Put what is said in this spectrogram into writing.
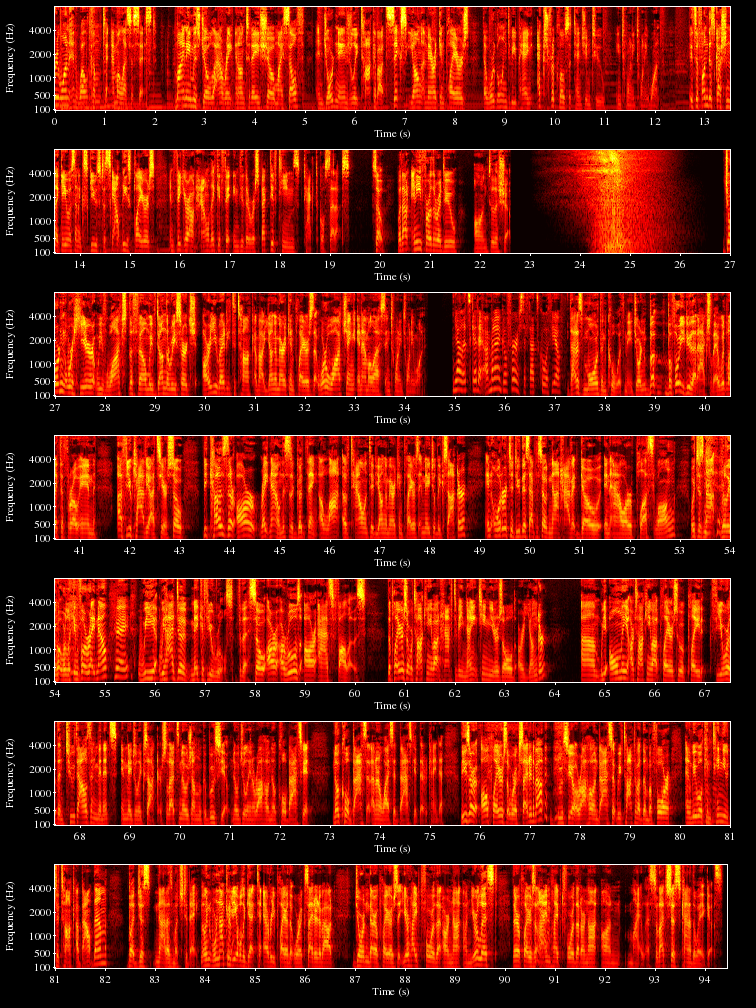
everyone, and welcome to MLS Assist. My name is Joe Lowry, and on today's show, myself and Jordan Angeli talk about six young American players that we're going to be paying extra close attention to in 2021. It's a fun discussion that gave us an excuse to scout these players and figure out how they could fit into their respective teams' tactical setups. So, without any further ado, on to the show. Jordan, we're here. We've watched the film. We've done the research. Are you ready to talk about young American players that we're watching in MLS in 2021? Yeah, let's get it. I'm going to go first if that's cool with you. That is more than cool with me, Jordan. But before you do that, actually, I would like to throw in a few caveats here. So, because there are right now, and this is a good thing, a lot of talented young American players in Major League Soccer, in order to do this episode, not have it go an hour plus long, which is not really what we're looking for right now. Right. We, we had to make a few rules for this. So our, our rules are as follows. The players that we're talking about have to be 19 years old or younger. Um, we only are talking about players who have played fewer than 2,000 minutes in Major League Soccer. So that's no Gianluca Busio, no Julian Araujo, no Cole Bassett, no Cole Bassett. I don't know why I said basket there, kinda. These are all players that we're excited about. Busio, Araujo, and Bassett. We've talked about them before, and we will continue to talk about them but just not as much today. I mean, we're not going to yeah. be able to get to every player that we're excited about. Jordan, there are players that you're hyped for that are not on your list. There are players that. I'm hyped for that are not on my list. So that's just kind of the way it goes.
